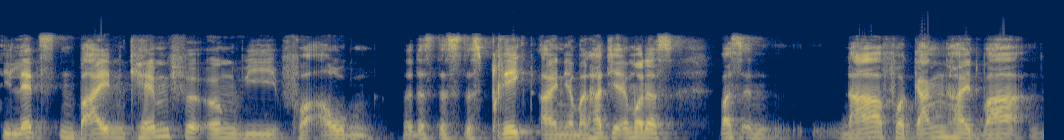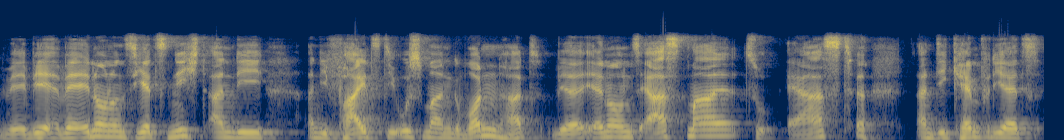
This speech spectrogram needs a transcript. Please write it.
die letzten beiden Kämpfe irgendwie vor Augen. Ne, das, das, das prägt einen ja. Man hat ja immer das, was in naher Vergangenheit war. Wir, wir, wir, erinnern uns jetzt nicht an die, an die Fights, die Usman gewonnen hat. Wir erinnern uns erstmal zuerst an die Kämpfe, die er jetzt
